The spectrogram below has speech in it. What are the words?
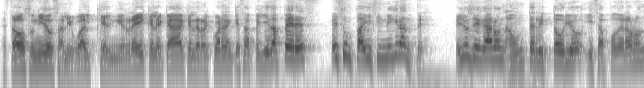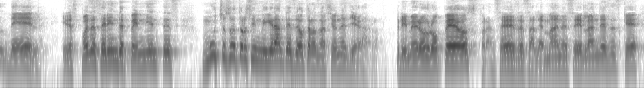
Estados Unidos, al igual que el mi rey que le caga que le recuerden que es apellida Pérez, es un país inmigrante. Ellos llegaron a un territorio y se apoderaron de él. Y después de ser independientes, muchos otros inmigrantes de otras naciones llegaron. Primero europeos, franceses, alemanes e irlandeses que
